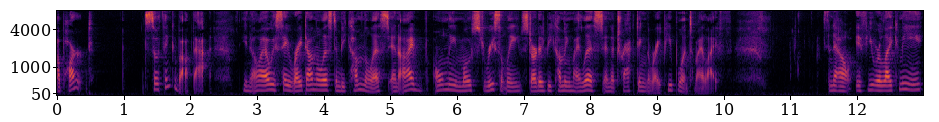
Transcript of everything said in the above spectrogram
apart. So think about that. You know, I always say write down the list and become the list. And I've only most recently started becoming my list and attracting the right people into my life. Now, if you were like me,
